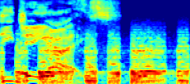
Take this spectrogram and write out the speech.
DJ Ice.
